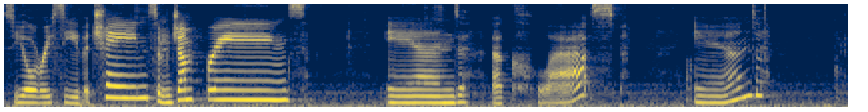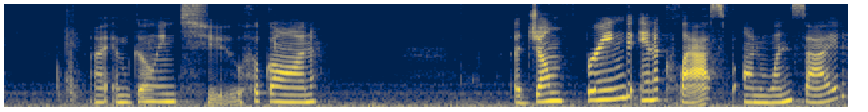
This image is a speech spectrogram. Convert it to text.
So you'll receive a chain, some jump rings, and a clasp. And I am going to hook on a jump ring and a clasp on one side.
